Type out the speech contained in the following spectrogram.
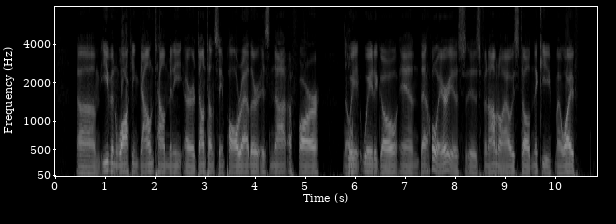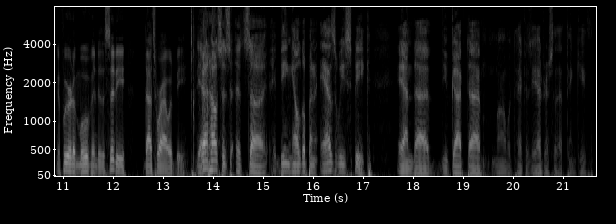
um, even walking downtown mini or downtown St. Paul rather is not a far No. way way to go. And that whole area is is phenomenal. I always tell Nikki, my wife, if we were to move into the city, that's where I would be. That house is it's uh, being held open as we speak, and uh, you've got uh, well, what the heck is the address of that thing, Keith?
